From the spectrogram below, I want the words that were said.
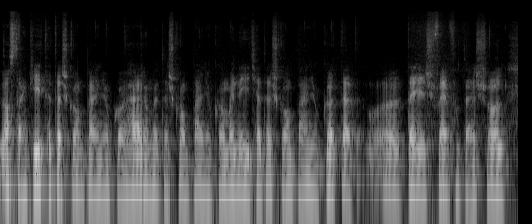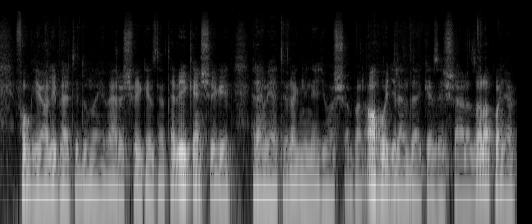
aztán kéthetes kampányokkal, háromhetes kampányokkal, majd négyhetes kampányokkal, tehát teljes felfutással fogja a Liberty Dunai Város végezni a tevékenységét, remélhetőleg minél gyorsabban, ahogy rendelkezésre áll az alapanyag,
